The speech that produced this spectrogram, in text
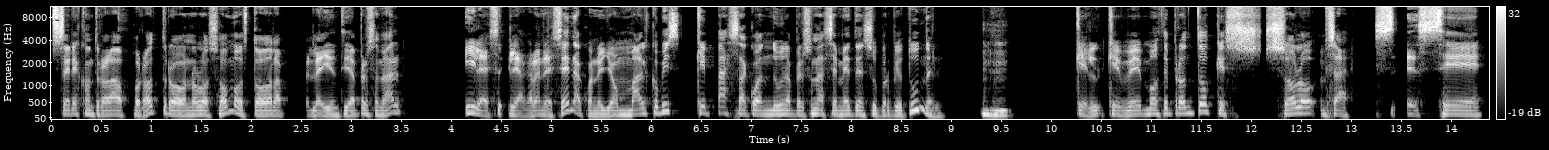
seres controlados por otro o no lo somos, toda la, identidad personal. Y la, la, gran escena, cuando John Malkovich, ¿qué pasa cuando una persona se mete en su propio túnel? Que, que, vemos de pronto que solo, o sea, se,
